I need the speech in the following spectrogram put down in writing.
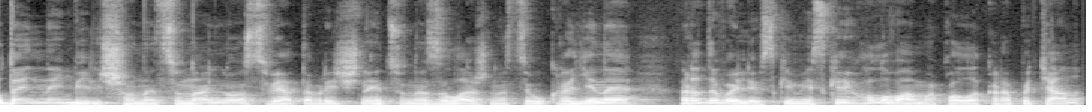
У день найбільшого національного свята в річницю незалежності України Радивилівський міський голова Микола Карапетян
